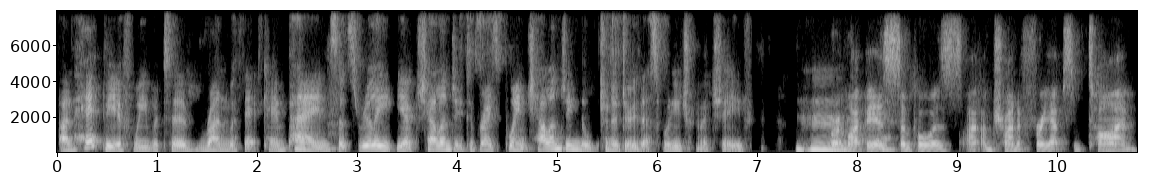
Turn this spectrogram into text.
unhappy if we were to run with that campaign. So it's really, yeah, challenging to Brad's point, challenging the trying to do this. What are you trying to achieve? Mm-hmm. Or it might be as simple as I'm trying to free up some time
